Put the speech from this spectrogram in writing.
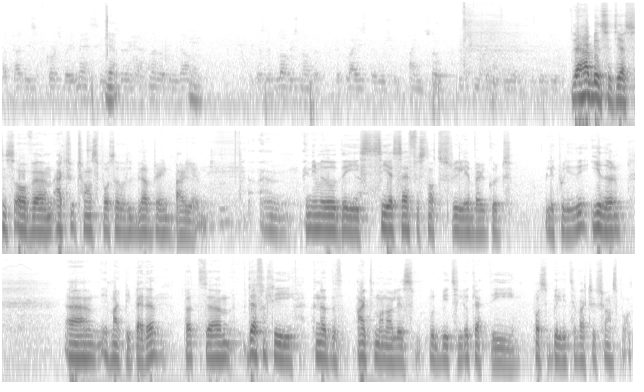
but that is of course very messy. Yeah. So it has never been done Mm. because the blood is not the, the place that we should find. So There have been suggestions of um, active transport of the blood-brain barrier. Um, and even though the CSF is not really a very good liquid e- either, um, it might be better. But um, definitely another item on our list would be to look at the possibility of active transport.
